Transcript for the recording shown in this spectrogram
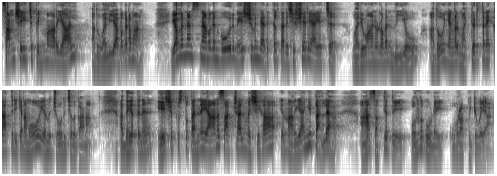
സംശയിച്ച് പിന്മാറിയാൽ അത് വലിയ അപകടമാണ്. യോഹന്നാൻ സ്നാപകൻ പോലും യേശുവിന്റെ അടുക്കൽ തന്റെ ശിഷ്യരെ അയച്ച് വരുവാനുള്ളവൻ നീയോ? അതോ ഞങ്ങൾ മറ്റൊരുത്തനെ കാത്തിരിക്കണമോ? എന്ന് ചോദിച്ചത് കാണാം. അദ്ദേഹത്തിന് യേശുക്രിസ്തു തന്നെയാണ് സാക്ഷാൽ മഷിഹ എന്നറിയാഞ്ഞിട്ടല്ല ആ സത്യത്തെ ഒന്നുകൂടെ ഉറപ്പിക്കുകയാണ്.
